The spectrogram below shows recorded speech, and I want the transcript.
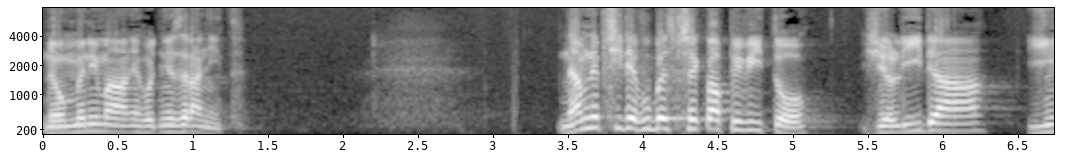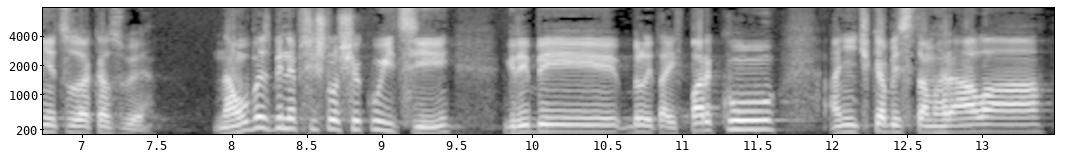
Nebo minimálně hodně zranit. Nám nepřijde vůbec překvapivý to, že lída jí něco zakazuje. Nám vůbec by nepřišlo šokující, kdyby byli tady v parku, Anička by si tam hrála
